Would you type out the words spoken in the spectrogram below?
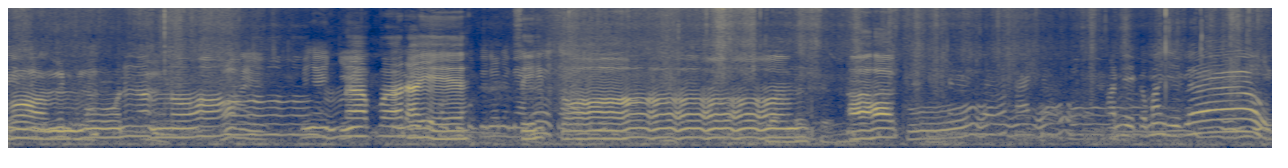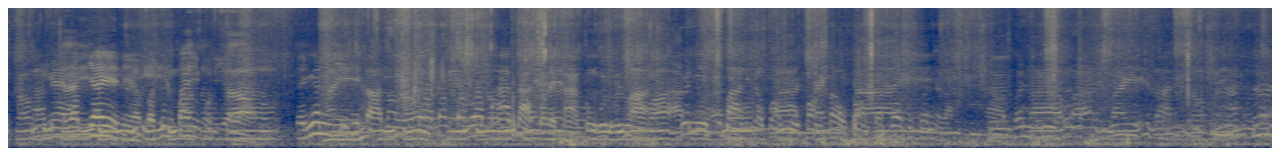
พร้อมหมู่เนืองน้อง นับว่าได้สิบสองอาคูอันนี้ก็มาอีกแล้วแม่รับใหญ่เนี่ยประทุมไต้คนเดียวแต่เงิน20บาทมาต้องรับหาศาสตร์บริการของคุณคุณว่าเงิน20บาทนี่ก็พร้อมลูกพร้อมเต้าพร้อมครอบครัวทุกคนนี่แหละเพิ่อนมีเพิ่น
